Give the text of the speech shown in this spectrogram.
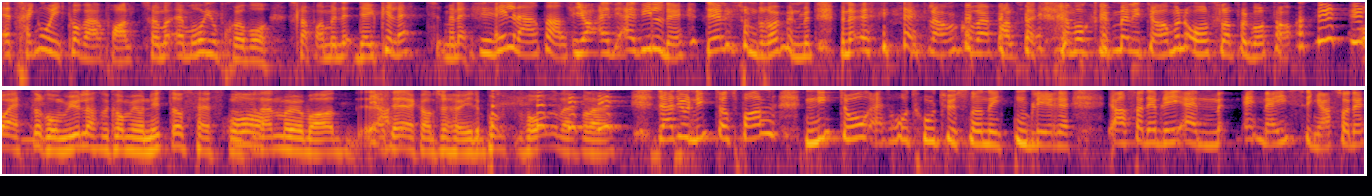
jeg trenger jo ikke å være på alt, så jeg må, jeg må jo prøve å slappe av. Men det er jo ikke lett. men jeg, Du vil være på alt? ja, jeg, jeg vil det. Det er liksom drømmen. Men, men jeg, jeg klarer ikke å være på alt. Jeg må klippe meg litt i armen og slappe godt av. Og etter romjula så kommer jo nyttårsfesten, så den må jo bare Ja. Det er kanskje høydepunktet på året det for deg. det er jo nyttårsball, nytt år. Jeg tror 2019 blir altså det blir am amazing. altså det,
